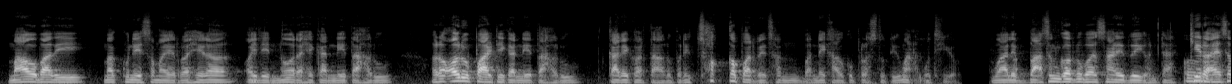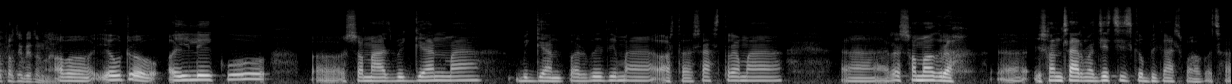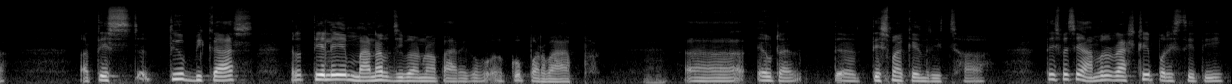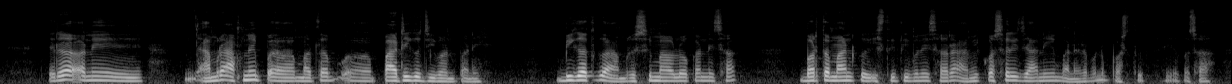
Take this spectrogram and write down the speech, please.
माओवादीमा कुनै समय रहेर अहिले नरहेका नेताहरू र अरू पार्टीका नेताहरू कार्यकर्ताहरू पनि छक्क पर्नेछन् भन्ने खालको प्रस्तुति उहाँको थियो। उहाँले वाचन गर्नुभयो साढे दुई घन्टा। के रहेछ प्रतिवेदनमा? अब एउटा अहिलेको समाज विज्ञानमा विज्ञान प्रविधिमा अर्थशास्त्रमा र समग्र संसारमा जे चिजको विकास भएको छ त्यस त्यो विकास र त्यसले मानव जीवनमा पारेको को प्रभाव एउटा त्यसमा केन्द्रित छ। त्यसपछि हाम्रो राष्ट्रिय परिस्थिति र अनि हाम्रो आफ्नै मतलब पार्टीको जीवन पनि। विगतको हाम्रो सीमावलोकन छ। वर्तमानको स्थिति पनि छ र हामी कसरी जाने भनेर पनि प्रस्तुत गरिएको छ।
